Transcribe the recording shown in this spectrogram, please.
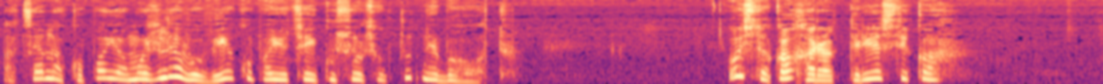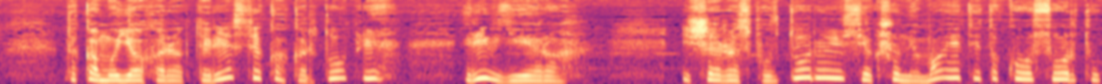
А це накопаю, а можливо, викопаю цей кусочок, тут небагато. Ось така характеристика. Така моя характеристика картоплі рів'єра. І ще раз повторююсь, якщо не маєте такого сорту,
